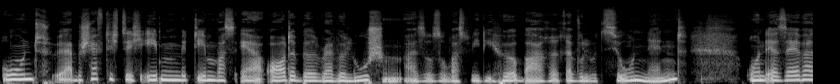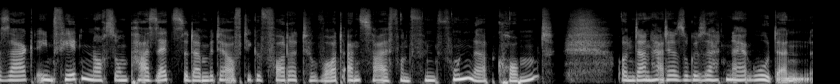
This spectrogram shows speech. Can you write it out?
Und er beschäftigt sich eben mit dem, was er Audible Revolution, also sowas wie die hörbare Revolution nennt. Und er selber sagt, ihm fehlten noch so ein paar Sätze, damit er auf die geforderte Wortanzahl von 500 kommt. Und dann hat er so gesagt, naja gut, dann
